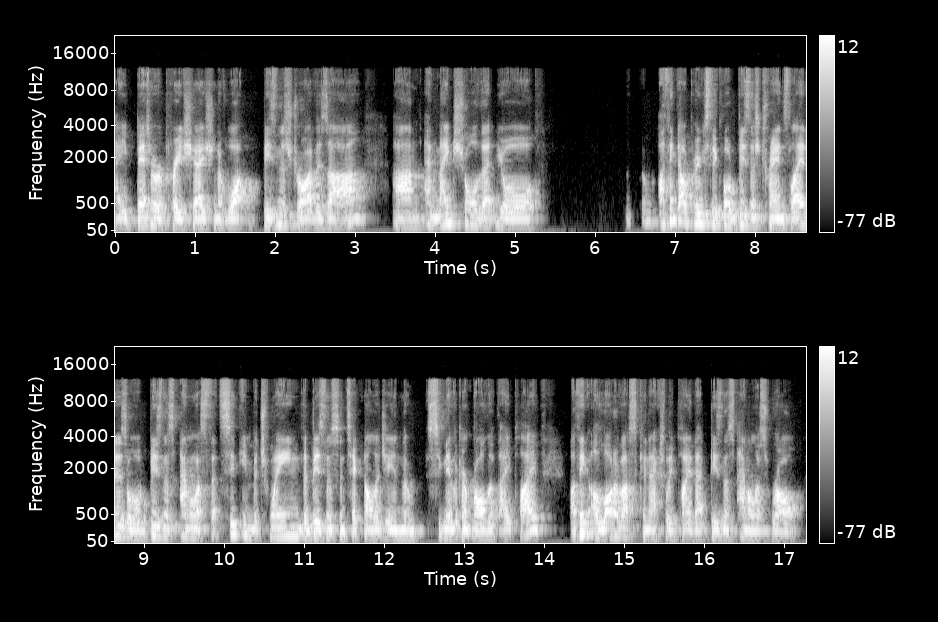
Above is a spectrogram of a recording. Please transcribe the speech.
a better appreciation of what business drivers are um, and make sure that you're I think they were previously called business translators or business analysts that sit in between the business and technology and the significant role that they play. I think a lot of us can actually play that business analyst role.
